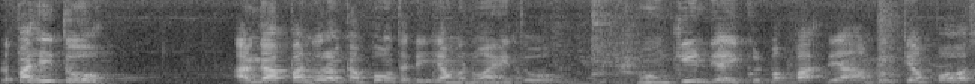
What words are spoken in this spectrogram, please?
Lepas itu, anggapan orang kampung tadi yang menuai itu, mungkin dia ikut bapak dia ambil tiang pos.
